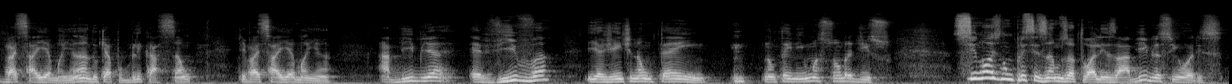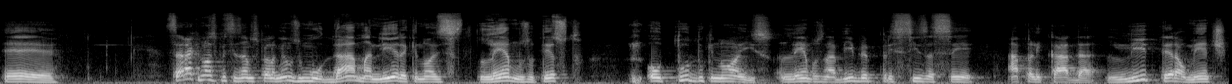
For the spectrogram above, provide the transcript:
vai sair amanhã, do que a publicação que vai sair amanhã. A Bíblia é viva e a gente não tem, não tem nenhuma sombra disso. Se nós não precisamos atualizar a Bíblia, senhores, é, será que nós precisamos pelo menos mudar a maneira que nós lemos o texto? Ou tudo que nós lemos na Bíblia precisa ser aplicada literalmente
